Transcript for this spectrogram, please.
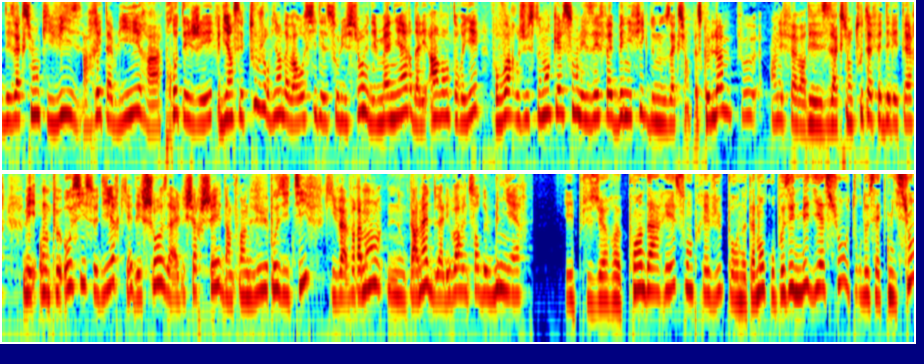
des actions qui visent à rétablir, à protéger, eh bien, c'est toujours bien d'avoir aussi des solutions et des manières d'aller inventorier pour voir justement quels sont les effets bénéfiques de nos actions. Parce que l'homme peut en effet avoir des actions tout à fait délétères, mais on peut aussi se dire qu'il y a des choses à aller chercher d'un point de vue positif qui va vraiment nous permettre d'aller voir une sorte de lumière et plusieurs points d'arrêt sont prévus pour notamment proposer une médiation autour de cette mission.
